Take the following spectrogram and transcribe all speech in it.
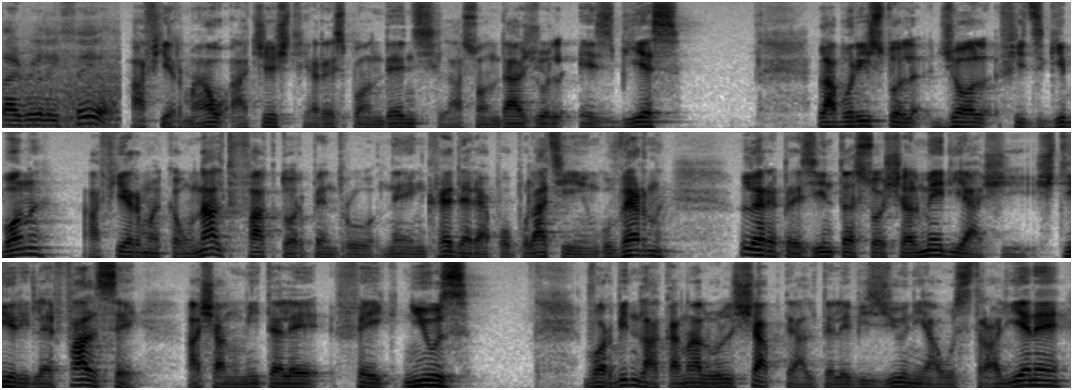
they really feel. Afirmau acești respondenți la sondajul SBS. Laboristul Joel Fitzgibbon afirmă că un alt factor pentru neîncrederea populației în guvern îl reprezintă social media și știrile false, așa numitele fake news. Vorbind la canalul 7 al televiziunii australiene,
